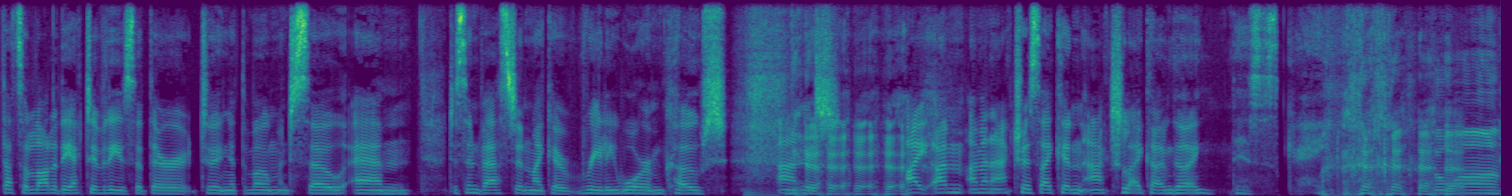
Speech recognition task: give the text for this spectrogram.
that's a lot of the activities that they're doing at the moment. So um, just invest in like a really warm coat, and I, I'm I'm an actress. I can act like I'm going. This is great. Go on.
